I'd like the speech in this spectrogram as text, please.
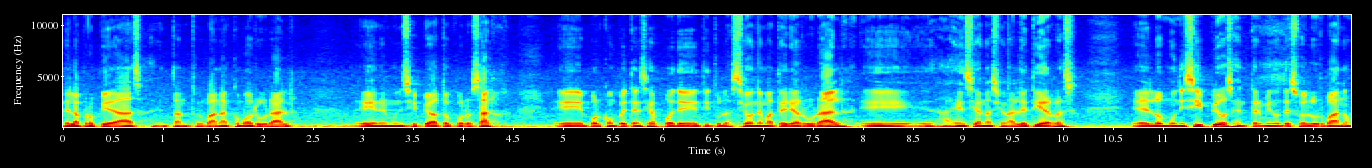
de la propiedad, tanto urbana como rural, en el municipio de Atocorozal. Eh, por competencia pues, de titulación de materia rural, es Agencia Nacional de Tierras. los municipios en términos de suelo urbano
